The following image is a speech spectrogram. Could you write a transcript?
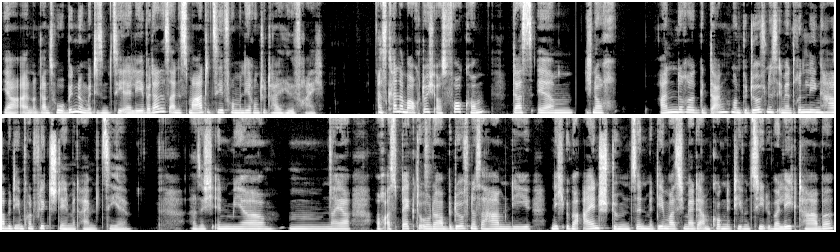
ja eine ganz hohe Bindung mit diesem Ziel erlebe, dann ist eine smarte Zielformulierung total hilfreich. Es kann aber auch durchaus vorkommen, dass ähm, ich noch andere Gedanken und Bedürfnisse in mir drin liegen habe, die im Konflikt stehen mit einem Ziel. Also ich in mir, naja, auch Aspekte oder Bedürfnisse haben, die nicht übereinstimmend sind mit dem, was ich mir da am kognitiven Ziel überlegt habe.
